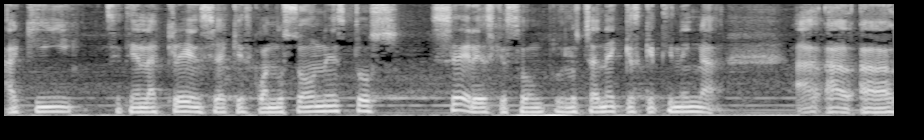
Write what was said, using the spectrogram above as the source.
aquí se tiene la creencia que cuando son estos seres, que son pues, los chaneques que tienen a, a,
